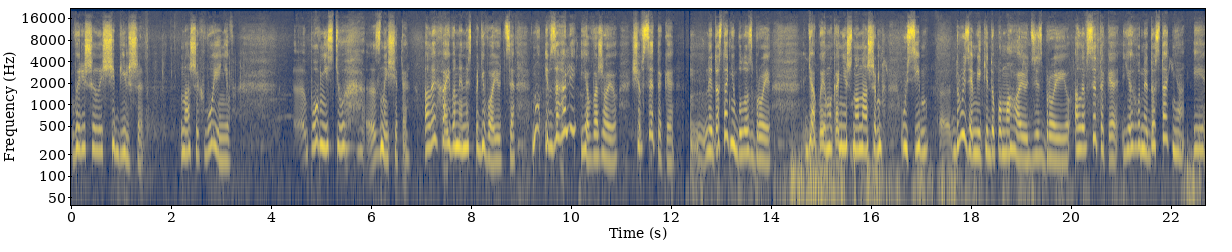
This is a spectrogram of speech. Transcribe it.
вирішили ще більше наших воїнів повністю е, знищити. Але хай вони не сподіваються. Ну і взагалі я вважаю, що все-таки недостатньо було зброї. Дякуємо, звісно, нашим усім е, друзям, які допомагають зі зброєю, але все-таки його недостатньо і,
